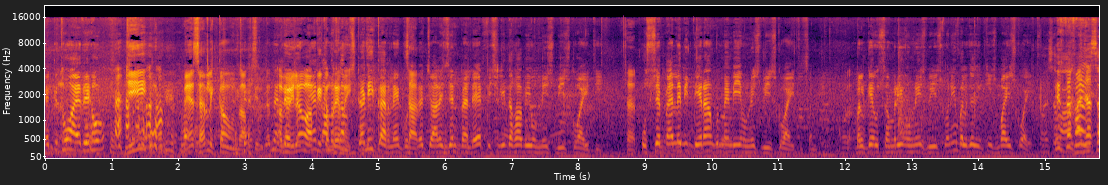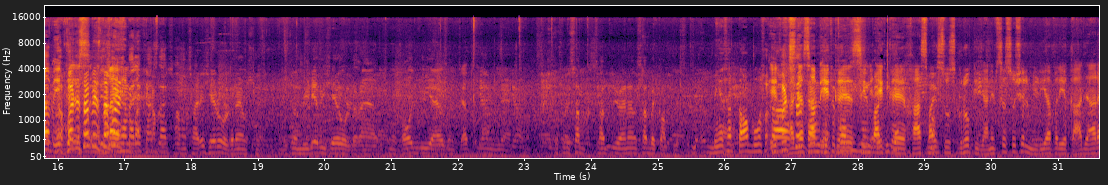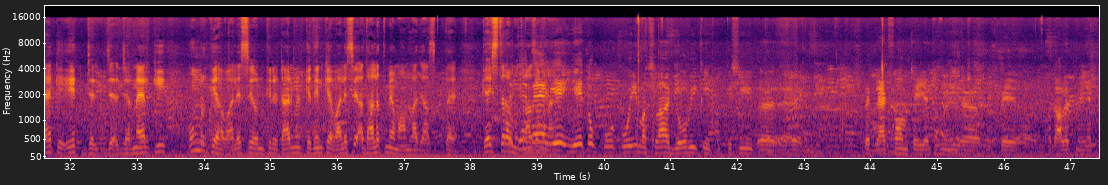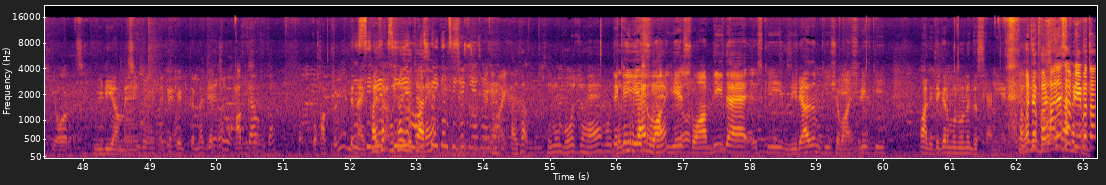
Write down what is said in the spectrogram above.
ये कितों आए थे हो जी मैं सर लिखता हूँ अभी हूँ आपके कमरे में। ही। स्टडी कर लें कुछ। चालीस दिन पहले पिछली दफ़ा भी उन्नीस बीस को आई थी। उससे पहले भी तेरह को में भी उन्नीस बीस को आई थी समरी बल्कि उस समरी उन्नीस बीस को नहीं बल्कि इक्कीस बाईस को आई थी। राजा साहब एक ख्वाजा साहब, इस दफा- हम सारे शेयर होल्डर हैं उसमें। उसमें मीडिया भी शेयर होल्डर हैं उसमें फौज भी है उसमें सियासतदान भी है उसमें सब सब जो है ना सब मियाँ साहब टॉप बॉस एक साहब एक चुके कि ये सीन- बात एक खास मखसूस ग्रुप की जानिब से सोशल मीडिया पर यह कहा जा रहा है कि एक जर्नैल की उम्र के हवाले से उनकी रिटायरमेंट के दिन के हवाले से अदालत में मामला जा सकता है। क्या इस तरह मैं ये ये तो को, कोई मसला जो भी कि, किसी पे प्लेटफॉर्म पे या किसी पे अदालत में या किसी और मीडिया में एजुकेट करना चाहता हूँ हक है उनका? तो हक तो नहीं डिनाई भाई साहब, पूछना ये चाह रहे हैं? सीनियर बॉस जो है वो देखिए ये हो हैं। ये स्वाबदीद है इसकी वज़ी अजम की शबाज शरीफ की हाली तक उन्होंने दसिया नहीं है। अच्छा साहब ये बता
